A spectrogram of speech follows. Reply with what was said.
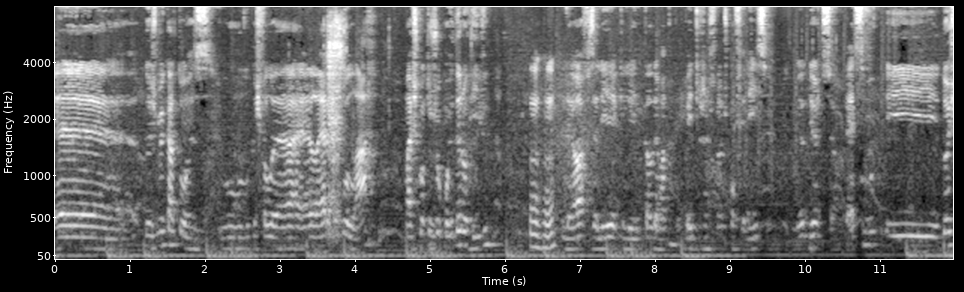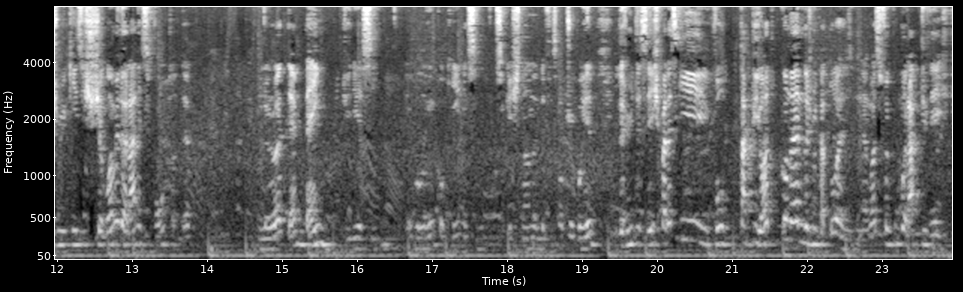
É, 2014, o Lucas falou, ela ela era regular, mas contra o jogo corrido era horrível. uhum. Playoffs ali, aquele, aquela derrota pro Patriots na final de conferência. Meu Deus do céu, péssimo. E 2015 chegou a melhorar nesse ponto, até. Melhorou até bem, diria assim. Evoluiu um pouquinho nessa, nessa questão da defesa contra o jogo corrido. Em 2016 parece que tá pior do que quando era em 2014. O negócio foi pro buraco de vez.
